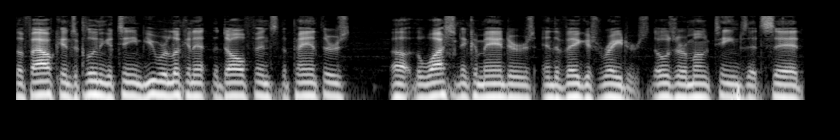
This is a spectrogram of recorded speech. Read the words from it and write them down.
the Falcons, including a team you were looking at, the Dolphins, the Panthers, uh, the Washington Commanders, and the Vegas Raiders. Those are among teams that said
